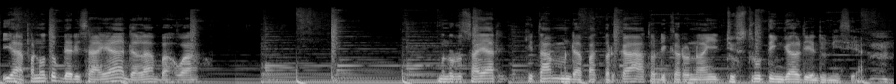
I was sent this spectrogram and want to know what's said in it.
Ya, penutup dari saya adalah bahwa menurut saya kita mendapat berkah atau dikaruniai justru tinggal di Indonesia. Hmm.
